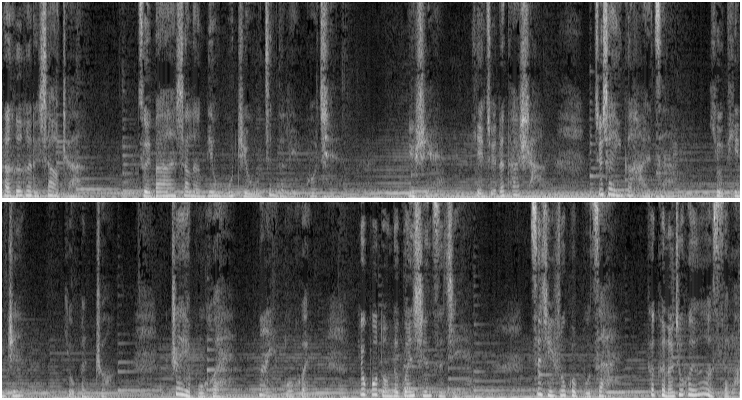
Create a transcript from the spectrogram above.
他呵呵的笑着，嘴巴向两边无止无尽的咧过去。于是，也觉得他傻，就像一个孩子，又天真，又笨拙，这也不会，那也不会，又不懂得关心自己。自己如果不在，他可能就会饿死了，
